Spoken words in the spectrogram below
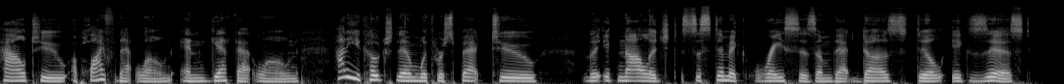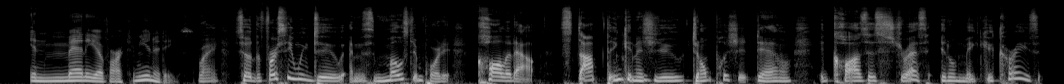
how to apply for that loan and get that loan, how do you coach them with respect to the acknowledged systemic racism that does still exist in many of our communities. Right. So the first thing we do, and it's most important, call it out. Stop thinking it's you. Don't push it down. It causes stress. It'll make you crazy.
